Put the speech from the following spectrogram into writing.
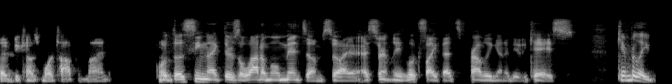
that becomes more top of mind. Well, it does seem like there's a lot of momentum, so I, I certainly looks like that's probably going to be the case. Kimberly,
